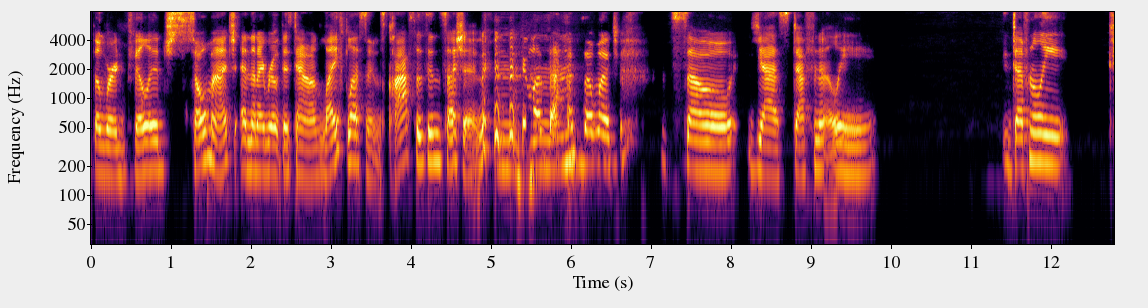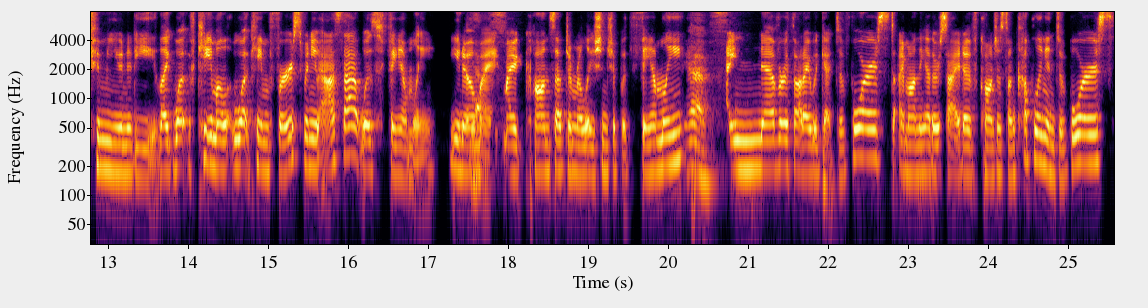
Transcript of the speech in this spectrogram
the word village so much. And then I wrote this down life lessons, classes in session. Mm-hmm. I love that mm-hmm. so much. So, yes, definitely, definitely community. Like what came what came first when you asked that was family. You know, yes. my my concept and relationship with family. Yes. I never thought I would get divorced. I'm on the other side of conscious uncoupling and divorce.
